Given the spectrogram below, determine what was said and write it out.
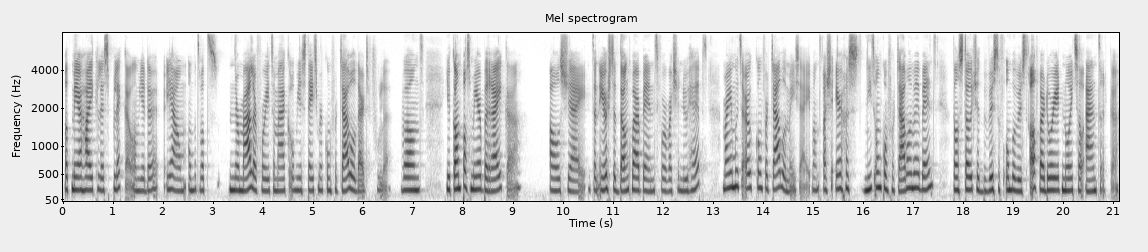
wat meer high-class plekken. Om, je de, ja, om, om het wat normaler voor je te maken, om je steeds meer comfortabel daar te voelen. Want je kan pas meer bereiken als jij ten eerste dankbaar bent voor wat je nu hebt, maar je moet er ook comfortabel mee zijn. Want als je ergens niet oncomfortabel mee bent, dan stoot je het bewust of onbewust af, waardoor je het nooit zal aantrekken.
